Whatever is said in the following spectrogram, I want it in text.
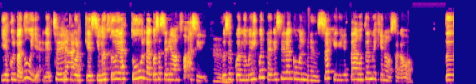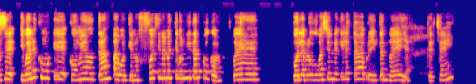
Y es culpa tuya, ¿cachai? Claro. Porque si no estuvieras tú, la cosa sería más fácil. Mm. Entonces, cuando me di cuenta que ese era como el mensaje que yo estaba mostrando, dije, no, se acabó. Entonces, igual es como que, medio trampa, porque no fue finalmente por mí tampoco, fue por la preocupación de que él estaba proyectando a ella, ¿cachai?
